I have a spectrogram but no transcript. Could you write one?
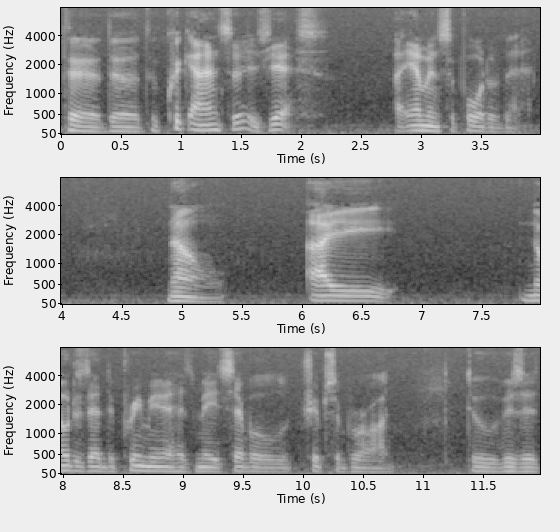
the, the, the quick answer is yes. I am in support of that. Now, I noticed that the Premier has made several trips abroad to visit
